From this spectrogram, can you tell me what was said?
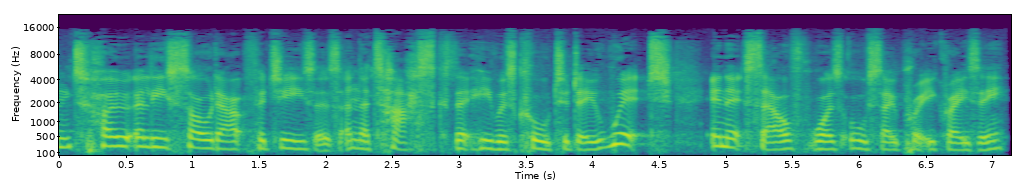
and totally sold out for Jesus and the task that he was called to do, which in itself was also pretty crazy.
